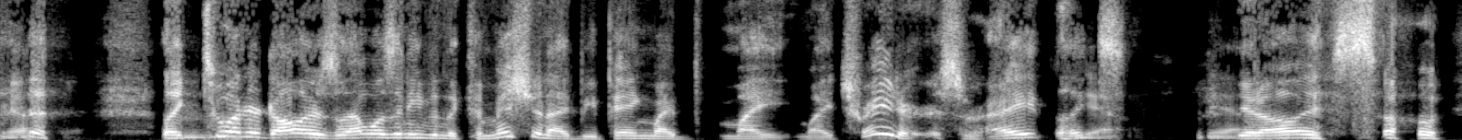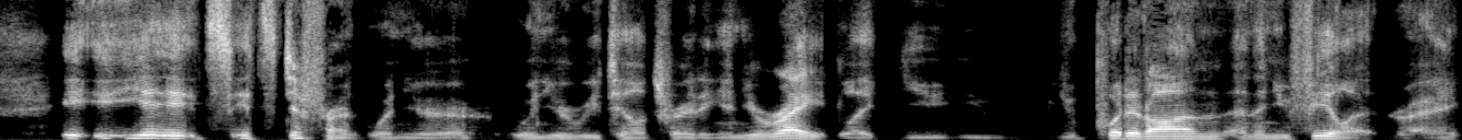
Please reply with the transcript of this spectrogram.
Yeah. Like Mhm. two hundred dollars. That wasn't even the commission I'd be paying my my my traders, right? Like, Yeah. Yeah. you know, so i- i- it's it's different when you're when you're retail trading, and you're right. Like you you you put it on and then you feel it, right?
